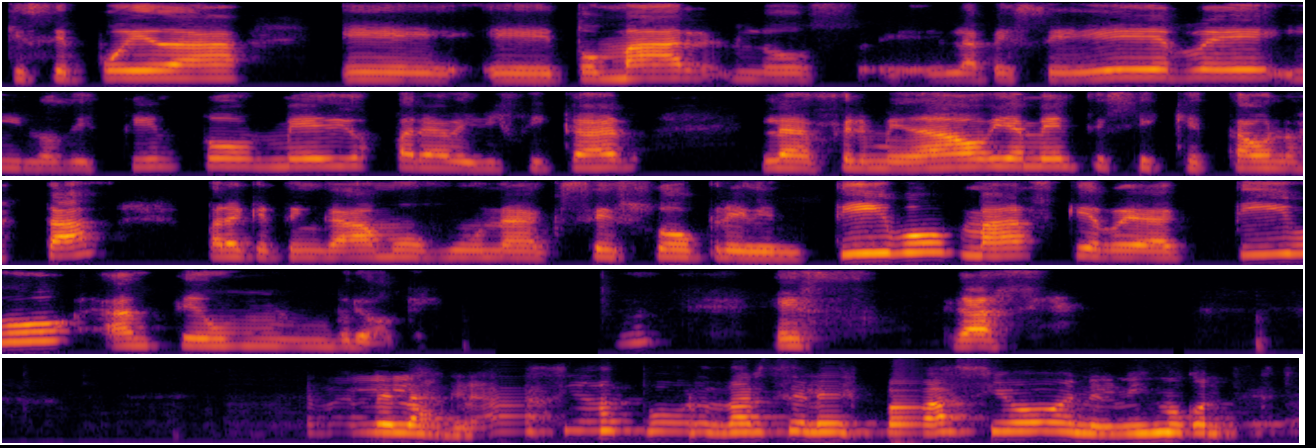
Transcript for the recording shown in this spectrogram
que se pueda eh, tomar los, la PCR y los distintos medios para verificar la enfermedad, obviamente, si es que está o no está, para que tengamos un acceso preventivo más que reactivo ante un brote. Eso, gracias darle las gracias por darse el espacio en el mismo contexto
